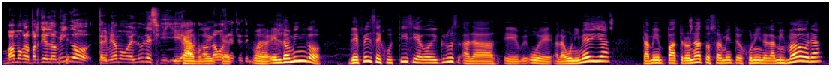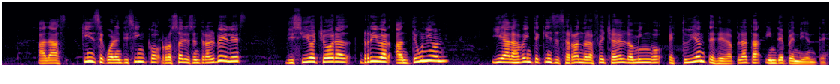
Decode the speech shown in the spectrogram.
Vamos con la partida del domingo, terminamos el lunes y, en este tema. Bueno, el domingo, Defensa y Justicia Godoy Cruz a las, eh, a la una y media. También Patronato Sarmiento de Junín a la misma hora. A las 15.45 Rosario Central Vélez. 18 horas River ante Unión Y a las 20.15 cerrando la fecha del domingo, Estudiantes de La Plata Independiente.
